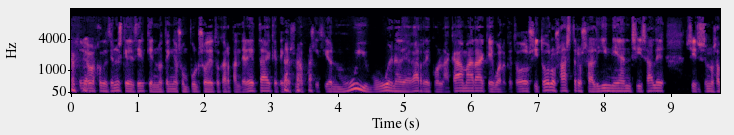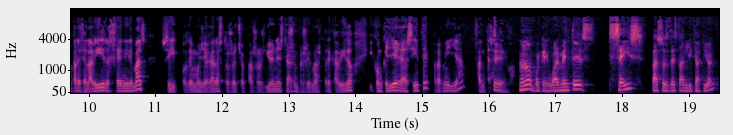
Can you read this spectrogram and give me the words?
En óptimas condiciones que decir que no tengas un pulso de tocar pandereta, que tengas una posición muy buena de agarre con la cámara, que bueno, que todos, si todos los astros alinean, si sale, si se nos aparece la Virgen y demás, sí, podemos llegar a estos ocho pasos. Yo en esto siempre soy más precavido y con que llegue a siete, para mí ya, fantástico. No, no, porque igualmente es seis pasos de estabilización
